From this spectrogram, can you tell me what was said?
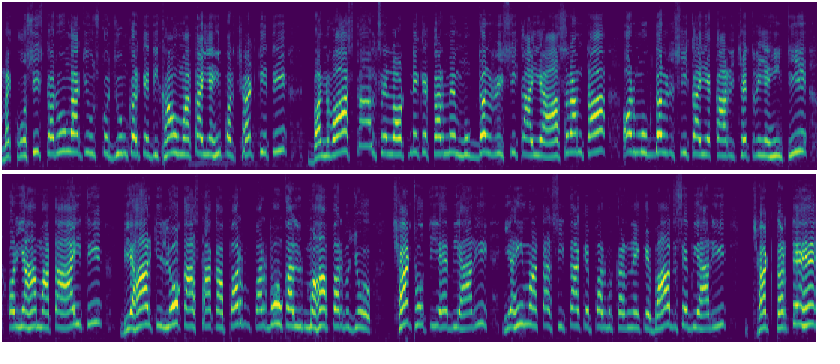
मैं कोशिश कोशिश करूँगा कि उसको जूम करके दिखाऊँ। माता यहीं पर छठ की थी। वनवास काल से लौटने के क्रम में मुगदल ऋषि का ये आश्रम था और मुगदल ऋषि का ये कार्य क्षेत्र यहीं थी और यहाँ माता आई थी। बिहार की लोक आस्था का पर्व, पर्वों का महापर्व जो छठ होती है बिहारी, यही माता सीता के पर्व करने के बाद से बिहारी छठ करते हैं।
